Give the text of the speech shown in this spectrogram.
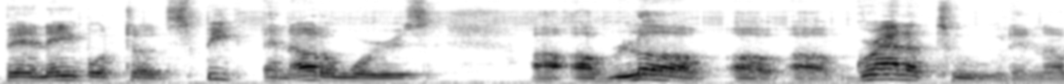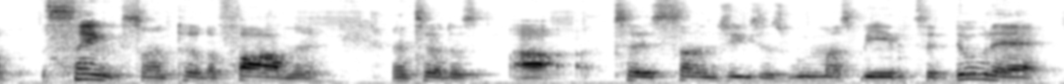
being able to speak in other words uh, of love, of, of, gratitude, and of thanks unto the Father and to, the, uh, to His Son Jesus. We must be able to do that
